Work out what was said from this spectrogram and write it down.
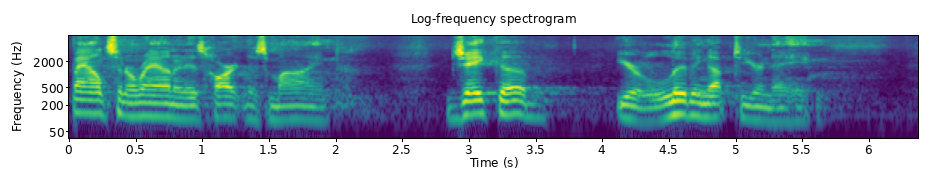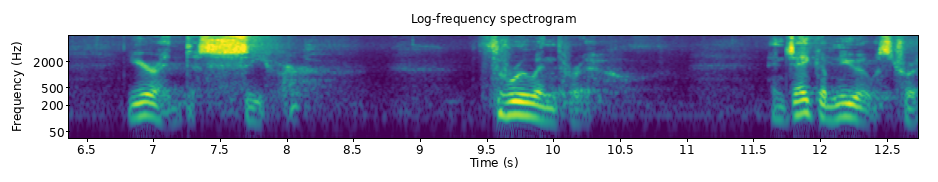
bouncing around in his heart and his mind. Jacob, you're living up to your name. You're a deceiver through and through. And Jacob knew it was true.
